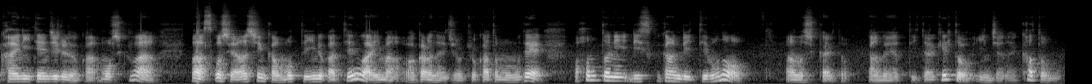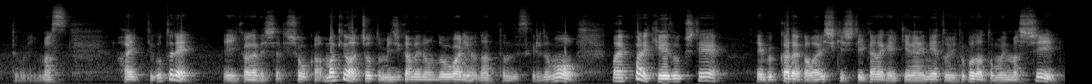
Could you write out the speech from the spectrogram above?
買いに転じるのかもしくはまあ少し安心感を持っていいのかっていうのが今わからない状況かと思うので本当にリスク管理っていうものをあのしっかりとあのやっていただけるといいんじゃないかと思っております。はい、ということでいかがでしたでしょうか。まあ今日はちょっと短めの動画にはなったんですけれども、まあ、やっぱり継続して物価高は意識していかなきゃいけないねというところだと思いますし、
